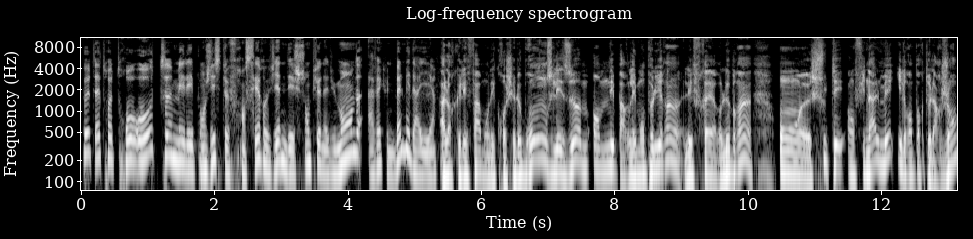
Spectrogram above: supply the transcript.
peut peut-être trop haute, mais les pongistes français reviennent des championnats du monde avec une belle médaille. Alors que les femmes ont décroché le bronze, les hommes emmenés par les Montpellierins, les frères Lebrun, ont euh, chuté en finale, mais ils remportent l'argent.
